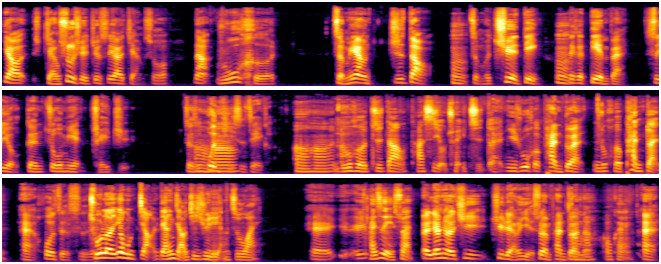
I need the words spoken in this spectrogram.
要讲数学，就是要讲说，那如何怎么样知道？嗯，怎么确定那个垫板是有跟桌面垂直？嗯、这是问题是这个。嗯哼，如何知道它是有垂直的？哎，你如何判断？如何判断？哎，或者是除了用角量角器去量之外，哎，还是也算？哎，量角器去量也算判断呢、啊。OK，哎，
